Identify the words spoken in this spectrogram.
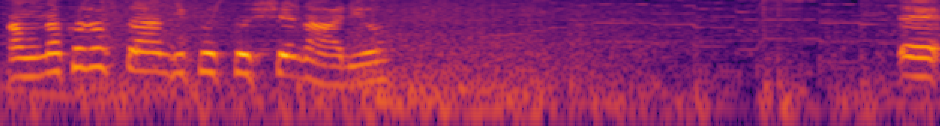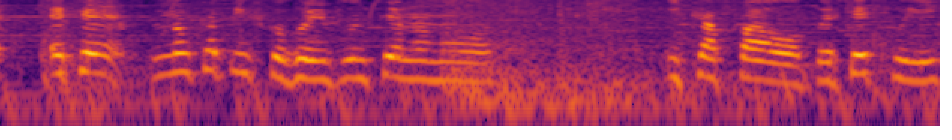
Ah, una cosa strana di questo scenario è, è che non capisco come funzionano i KO, perché qui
